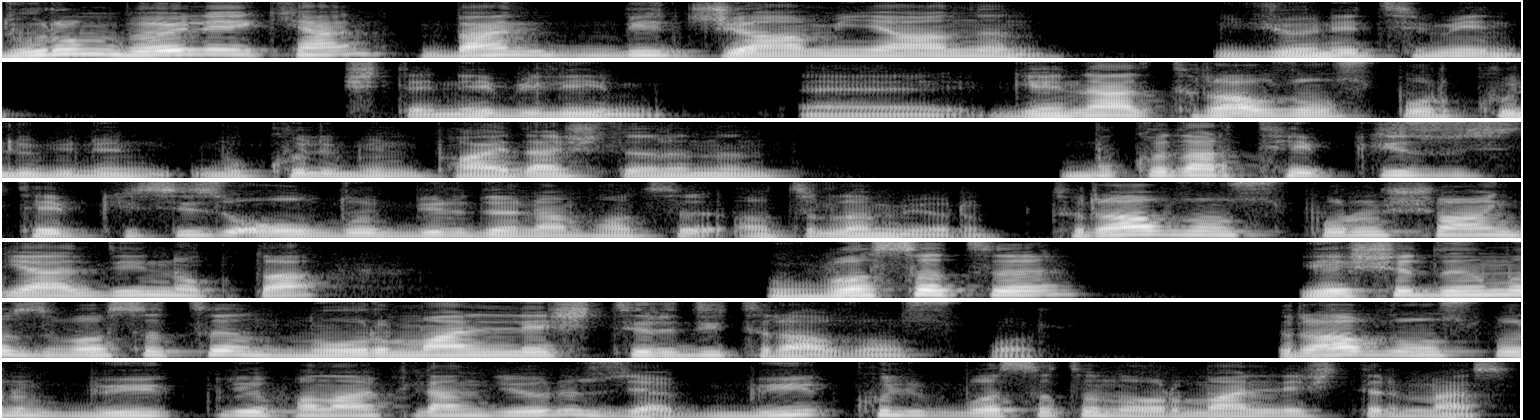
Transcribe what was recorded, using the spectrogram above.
Durum böyleyken ben bir camianın, yönetimin, işte ne bileyim e, genel Trabzonspor kulübünün, bu kulübün paydaşlarının bu kadar tepkisiz, tepkisiz olduğu bir dönem hatı- hatırlamıyorum. Trabzonspor'un şu an geldiği nokta vasatı, yaşadığımız vasatı normalleştirdi Trabzonspor. Trabzonspor'un büyüklüğü falan filan diyoruz ya, büyük kulüp vasatı normalleştirmez.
